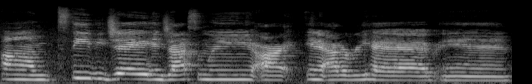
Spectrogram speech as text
um, Stevie J and Joseline are in and out of rehab, and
